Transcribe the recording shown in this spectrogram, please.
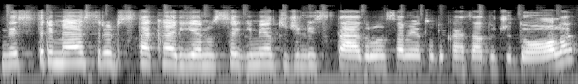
Nesse trimestre, eu destacaria no segmento de listado o lançamento do casado de dólar,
